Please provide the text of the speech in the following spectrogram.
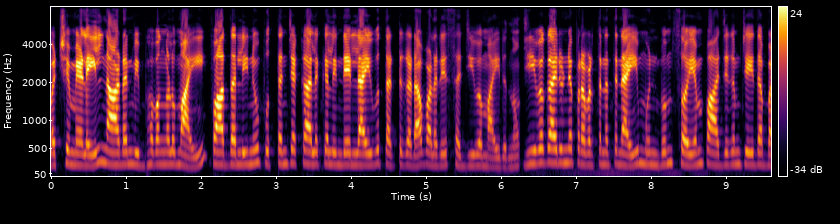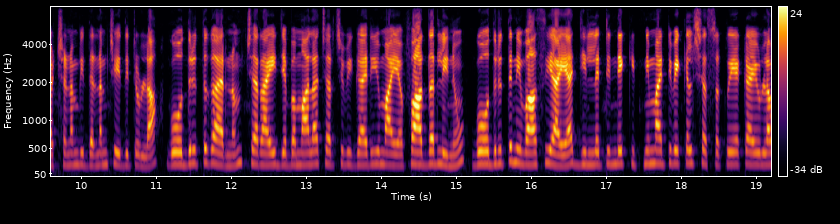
ഭക്ഷ്യമേളയിൽ നാടൻ വിഭവങ്ങളുമായി ഫാദർ ലിനു പുത്തഞ്ചക്കാലക്കലിന്റെ ലൈവ് തട്ടുകട വളരെ സജീവമായിരുന്നു. ജീവകാരുണ്യ പ്രവർത്തനത്തിനായി മുൻപും സ്വയം പാചകം ചെയ്ത ഭക്ഷണം വിതരണം ചെയ്തിട്ടുള്ള ഗോദ്രുത്തുകാരനും ചെറായി ജപമാല ചർച്ച് വികാരിയുമായ ഫാദർ ലിനു ഗോദ്രുത്ത് നിവാസിയായ ജില്ലറ്റിന്റെ കിഡ്നി മാറ്റിവെക്കൽ ശസ്ത്രക്രിയക്കായുള്ള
